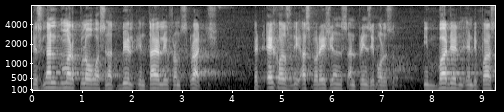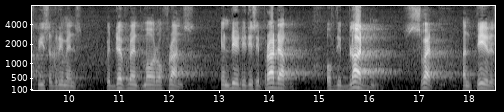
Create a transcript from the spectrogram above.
This landmark law was not built entirely from scratch. It echoes the aspirations and principles embodied in the past peace agreements with different Moro fronts. Indeed, it is a product of the blood, sweat, and tears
